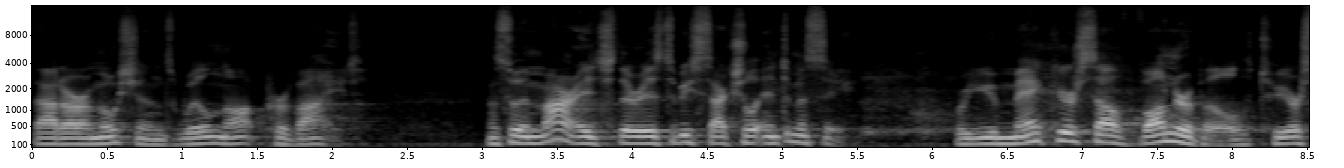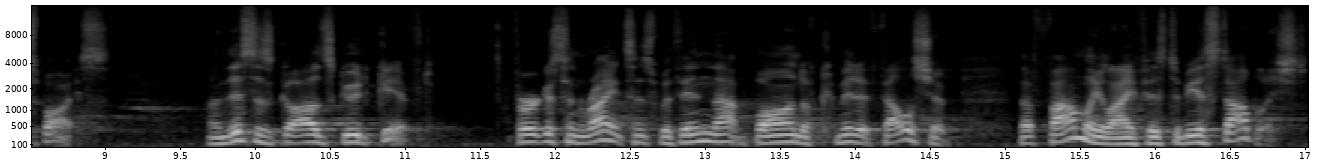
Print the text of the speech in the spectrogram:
that our emotions will not provide. And so in marriage, there is to be sexual intimacy where you make yourself vulnerable to your spouse. And this is God's good gift. Ferguson writes it's within that bond of committed fellowship that family life is to be established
